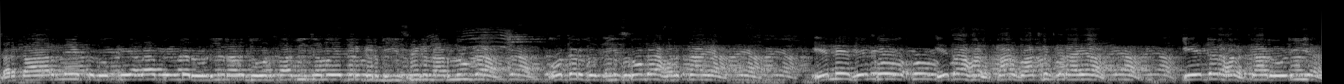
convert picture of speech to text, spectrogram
ਸਰਕਾਰ ਨੇ ਤਲੋਕੇ ਵਾਲਾ ਪਿੰਡ ਰੋੜੀ ਨਾਲ ਜੋੜਤਾ ਵੀ ਚਲੋ ਇਧਰ ਗੁਰਮੀਤ ਸਿੰਘ ਲੜ ਲੂਗਾ, ਉਧਰ ਵਜੀਤ ਸਿੰਘ ਦਾ ਹਲਕਾ ਆ। ਇਹਨੇ ਦੇਖੋ, ਇਹਦਾ ਹਲਕਾ ਵੱਖ ਕਰਾਇਆ, ਕਿ ਇਧਰ ਹਲਕਾ ਰੋੜੀ ਆ।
